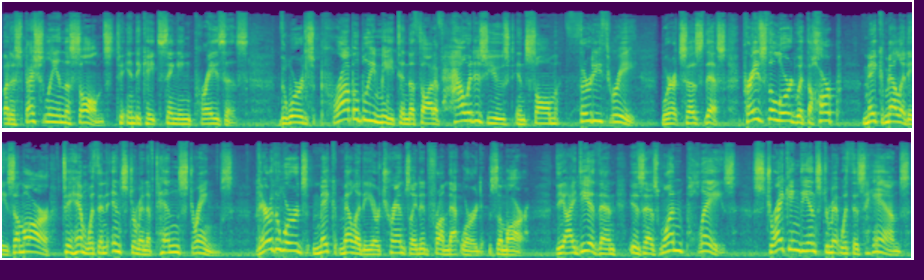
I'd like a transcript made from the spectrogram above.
but especially in the Psalms to indicate singing praises. The words probably meet in the thought of how it is used in Psalm 33, where it says this Praise the Lord with the harp, make melody, zamar, to him with an instrument of ten strings. There, the words make melody are translated from that word zamar. The idea then is as one plays, striking the instrument with his hands,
